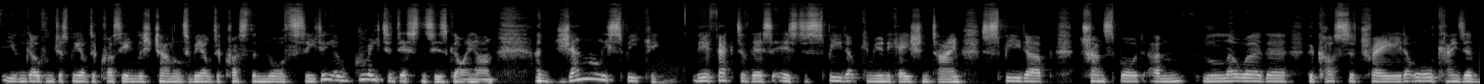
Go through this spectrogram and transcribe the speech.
you can go from just being able to cross the English Channel to be able to cross the North Sea to you know, greater distances going on. And generally speaking, the effect of this is to speed up communication time, speed up transport, um, lower the, the costs of trade, all kinds of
